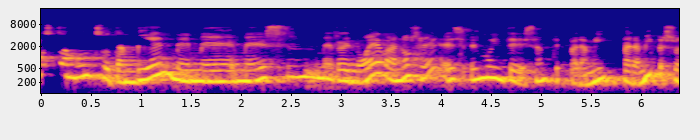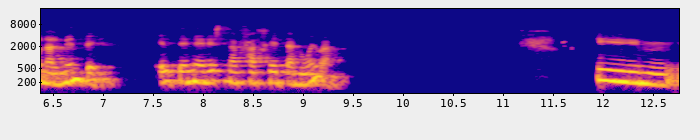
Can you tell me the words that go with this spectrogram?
gusta mucho también, me, me, me, renueva, no sé, es, es muy interesante para mí, para mí personalmente, el tener esta faceta nueva. Mm,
